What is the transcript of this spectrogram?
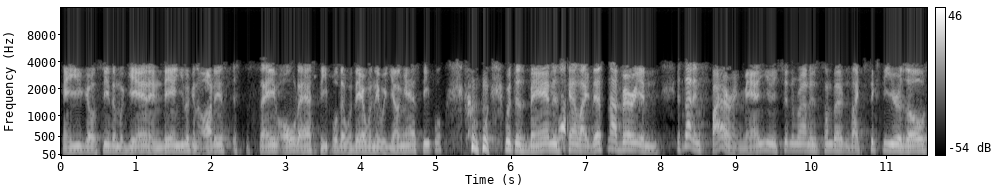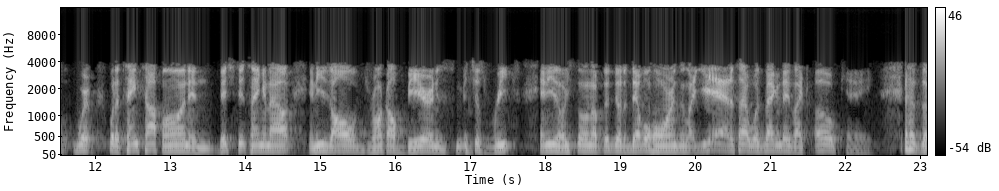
and you go see them again and then you look in the audience, it's the same old ass people that were there when they were young ass people with this band. It's Yeah. kind of like, that's not very, in, it's not inspiring, man. You're sitting around as somebody who's like 60 years old with, with a tank top on and bitch tits hanging out and he's all drunk off beer and it's, it just reeks. And you know, he's throwing up the, the devil horns and like, yeah, that's how it was back in the day. Like, okay, so,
